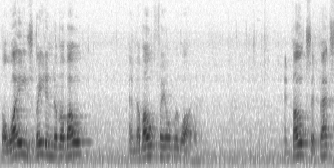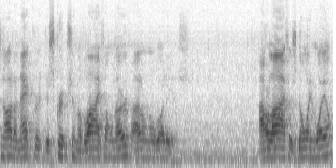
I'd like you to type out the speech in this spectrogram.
The waves beat into the boat, and the boat filled with water. And, folks, if that's not an accurate description of life on earth, I don't know what is. Our life is going well,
